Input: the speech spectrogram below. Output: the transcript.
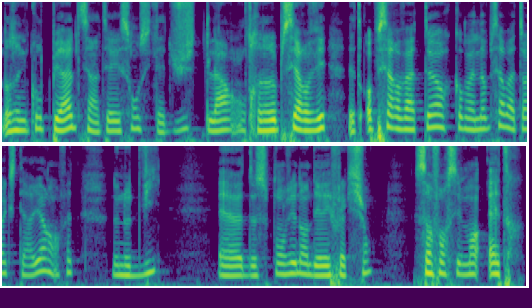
Dans une courte période, c'est intéressant aussi d'être juste là, en train d'observer, d'être observateur, comme un observateur extérieur, en fait, de notre vie, euh, de se plonger dans des réflexions, sans forcément être euh,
